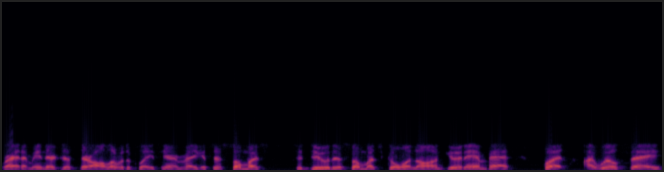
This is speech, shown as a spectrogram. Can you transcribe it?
right? I mean, they're just they're all over the place here in Vegas. There's so much to do. There's so much going on, good and bad. But I will say,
